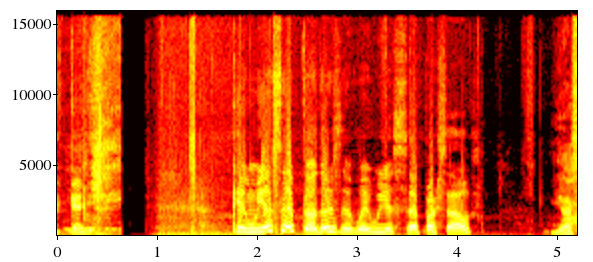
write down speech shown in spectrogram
Okay. Can we accept others the way we accept ourselves? Yes,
